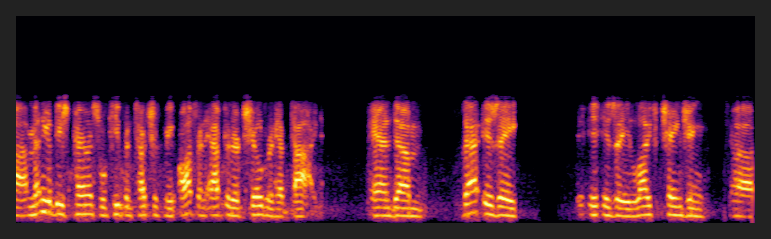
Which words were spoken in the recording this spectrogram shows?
uh, many of these parents will keep in touch with me often after their children have died, and um, that is a is a life changing uh,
